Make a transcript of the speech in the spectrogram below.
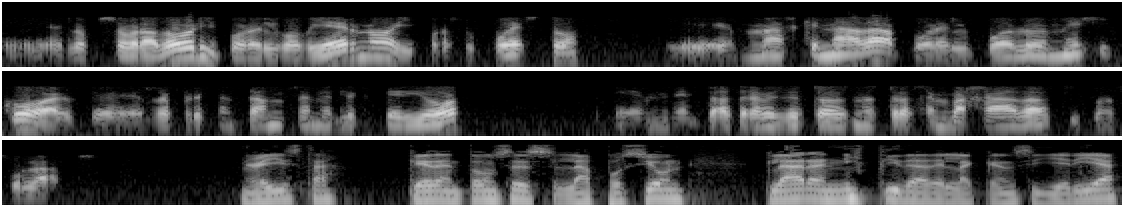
eh, López Obrador y por el gobierno y por supuesto eh, más que nada por el pueblo de México al que representamos en el exterior a través de todas nuestras embajadas y consulados. Ahí está. Queda entonces la posición clara, nítida de la Cancillería.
